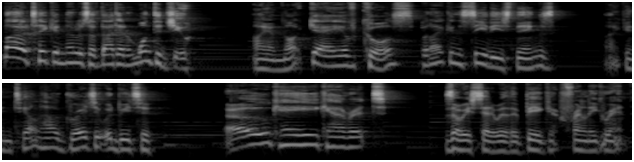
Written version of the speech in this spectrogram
might have taken notice of that and wanted you. I am not gay, of course, but I can see these things. I can tell how great it would be to. Okay, Carrot, Zoe said with a big, friendly grin.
